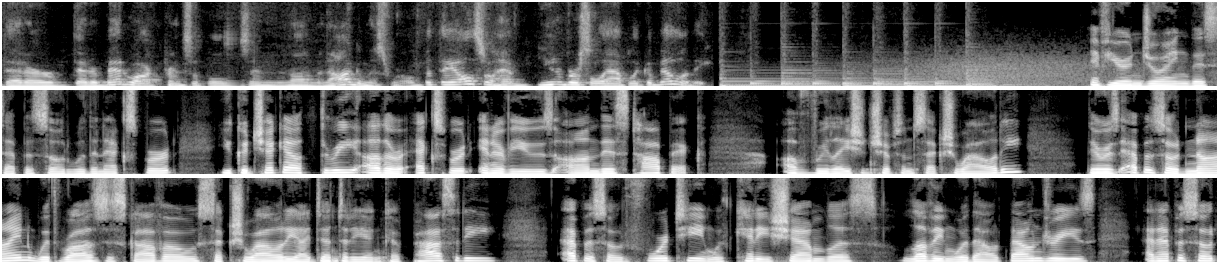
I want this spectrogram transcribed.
that are that are bedrock principles in the non-monogamous world, but they also have universal applicability. If you're enjoying this episode with an expert, you could check out three other expert interviews on this topic of relationships and sexuality. There is episode 9 with Roz Discavo, Sexuality, Identity, and Capacity, episode 14 with Kitty Chambliss, Loving Without Boundaries, and episode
